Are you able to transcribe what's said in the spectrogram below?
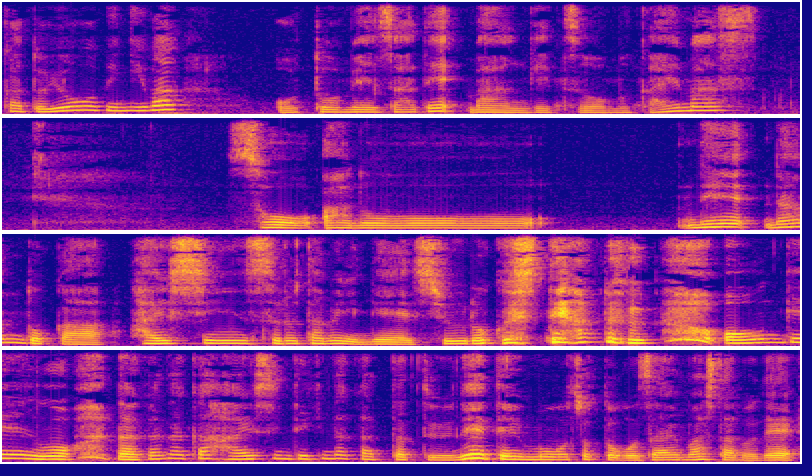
日土曜日には乙女座で満月を迎えます。そうあのー、ね何度か配信するためにね収録してある 音源をなかなか配信できなかったというね点もちょっとございましたので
